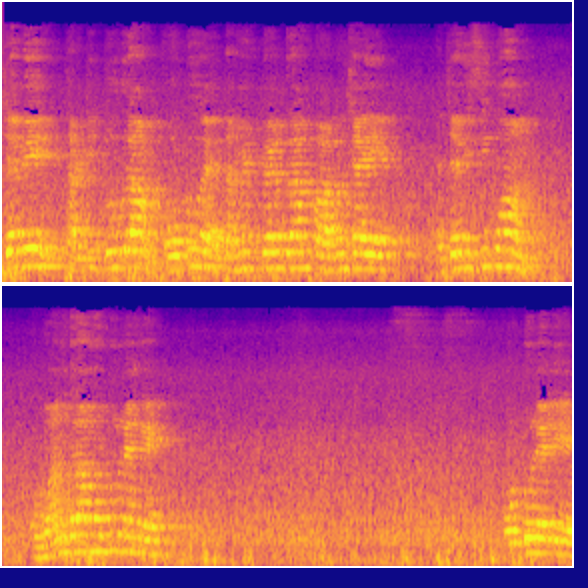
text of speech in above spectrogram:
जब ये 32 ग्राम O2 है तो हमें 12 ग्राम कार्बन चाहिए। जब इसी को हम 1 ग्राम O2 लेंगे O2 ले लिए,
